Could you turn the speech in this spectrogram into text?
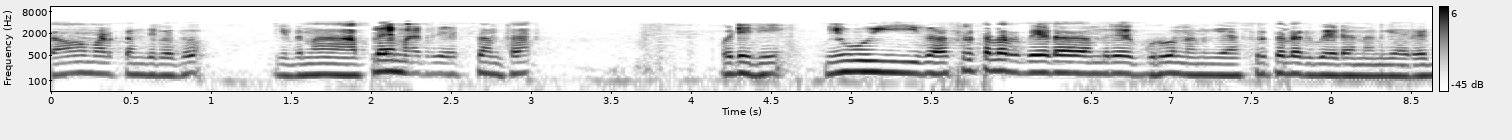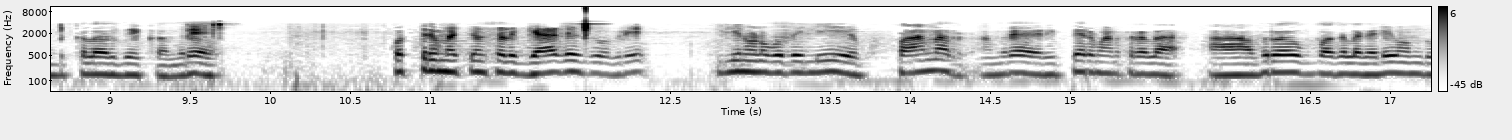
ಡೌನ್ ಮಾಡ್ಕೊಂಡಿರೋದು. ಇದನ್ನ ಅಪ್ಲೈ ಮಾಡ್ರಿ ಎಸ್ ಅಂತ ಹೊಡೀರಿ. ನೀವು ಈ ಇದು ಹಸಿರು ಕಲರ್ ಬೇಡ ಅಂದರೆ ಗುರು, ನನಗೆ ಹಸಿರು ಕಲರ್ ಬೇಡ, ನನಗೆ ರೆಡ್ ಕಲರ್ ಬೇಕಂದ್ರೆ ಕೊತ್ರಿ ಮತ್ತೊಂದ್ಸಲ ಗ್ಯಾರೇಜ್ ಹೋಗ್ರಿ. ಇಲ್ಲಿ ನೋಡಬಹುದು ಇಲ್ಲಿ ಪಾರ್ನರ್ ಅಂದ್ರೆ ರಿಪೇರ್ ಮಾಡ್ತಾರಲ್ಲ, ಅದರ ಬಗಲಗಡೆ ಒಂದು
